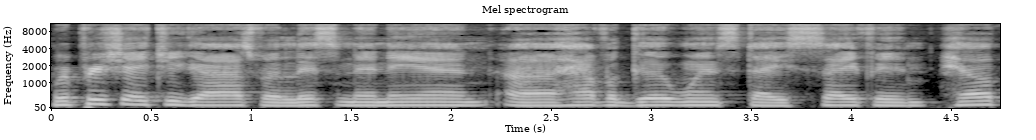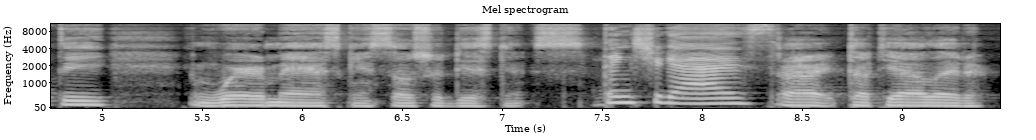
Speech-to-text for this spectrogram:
we appreciate you guys for listening in. Uh, have a good one. Stay safe and healthy and wear a mask and social distance. thanks, you guys. All right. Talk to y'all later.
